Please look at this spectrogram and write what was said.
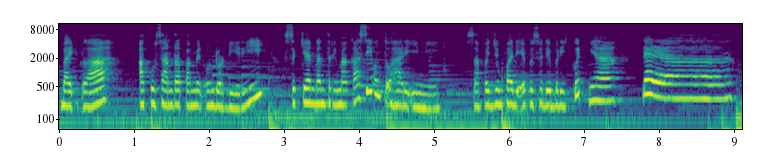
Baiklah, aku Sandra pamit undur diri. Sekian dan terima kasih untuk hari ini. Sampai jumpa di episode berikutnya. Dadah!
